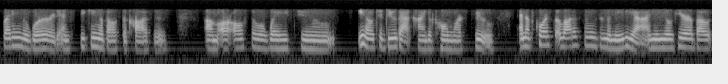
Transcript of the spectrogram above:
spreading the word and speaking about the causes um, are also a way to, you know, to do that kind of homework too. And of course, a lot of things in the media. I mean, you'll hear about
